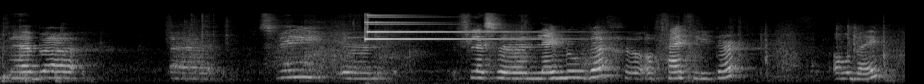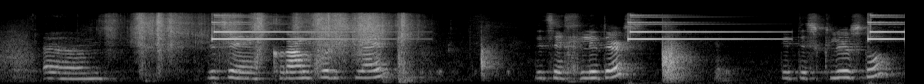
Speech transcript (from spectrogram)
we hebben eh, twee eh, flessen lijm nodig, of 5 liter. Allebei. Ehm, dit zijn kralen voor de slijm. Dit zijn glitters. Dit is kleurstof.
